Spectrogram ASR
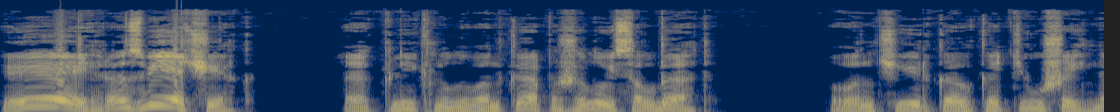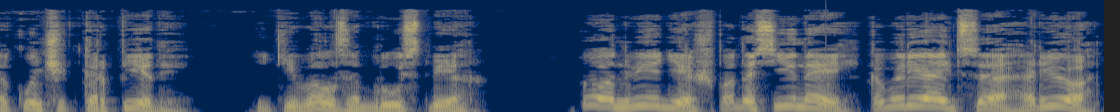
«Эй, разведчик!» — окликнул Иванка пожилой солдат. Он чиркал Катюшей на кончик торпеды и кивал за бруствер. «Он, видишь, под осиной ковыряется, орет.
